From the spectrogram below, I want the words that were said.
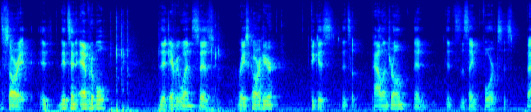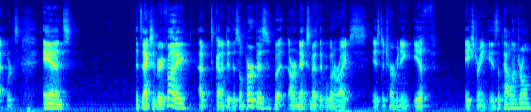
Sorry, it, it's inevitable that everyone says race car here because it's a palindrome and it's the same forwards as backwards. And it's actually very funny. I kind of did this on purpose, but our next method we're going to write is determining if a string is a palindrome.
